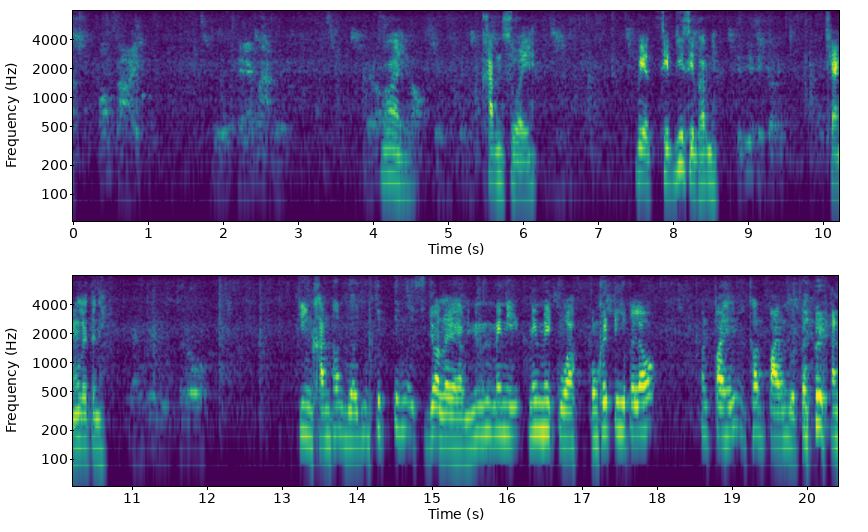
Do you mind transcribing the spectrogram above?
อพร้อมสายโหแพงมากเลยเดี๋ยวเราว่าอยู่รอบเปลี่ยนเปลี่ยนรอบคันสวย เบียดสิบยี่สิบครับนี่สิบยี่สิบตัวนี้แข็งเลยตัวนี้อย่างเล่นสโนว์ยิ่งคันท่อนเดียวยิ่งจิ๊บติ้งสุดยอดเลยครับนี่ไม่ไม่มีไม่ไม่กลัว ผมเคยตีไปแล้ว มันไปอีกท่อนปลายมันหลุดไปด้วยกัน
